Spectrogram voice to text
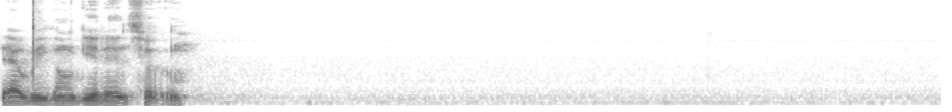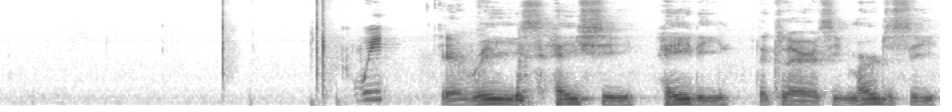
that we're going to get into. We it reads Haiti, Haiti declares emergency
